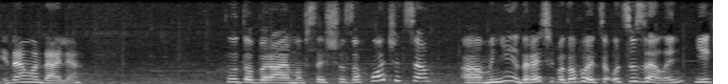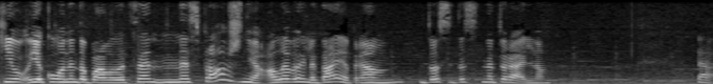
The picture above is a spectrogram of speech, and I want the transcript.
Ідемо далі. Тут обираємо все, що захочеться. А, мені, до речі, подобається оцю зелень, яку вони додали. Це не справжнє, але виглядає прям досить досить натурально. Так,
